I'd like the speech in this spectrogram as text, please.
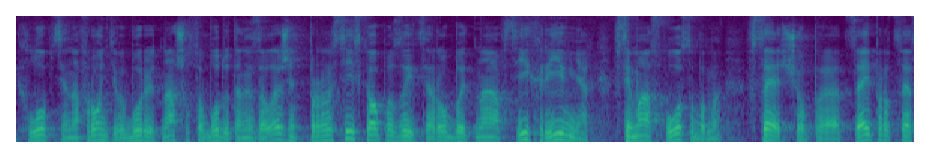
хлопці на фронті виборюють нашу свободу та незалежність, проросійська опозиція робить на всіх рівнях, всіма способами все, щоб е, цей процес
